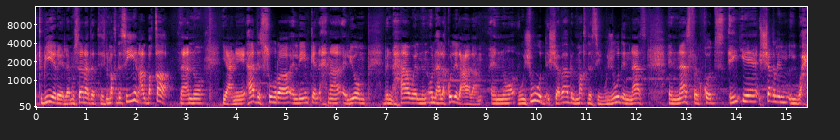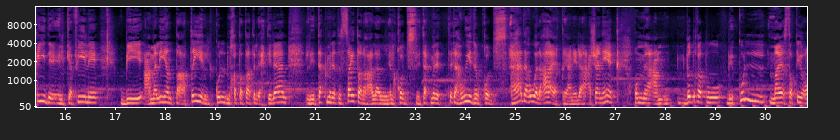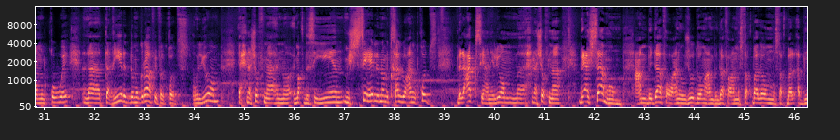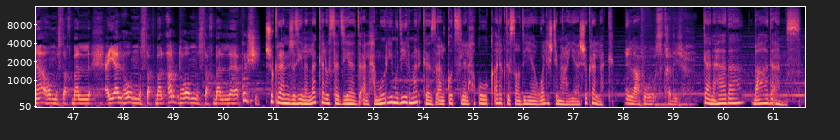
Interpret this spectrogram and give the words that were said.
كبيرة لمساندة المقدسيين على البقاء لأنه يعني هذه الصورة اللي يمكن إحنا اليوم بنحاول ننقلها لكل العالم إنه وجود الشباب المقدسي وجود الناس الناس في القدس هي الشغلة الوحيدة الكفيلة بعمليا تعطيل كل مخططات الاحتلال لتكملة السيطرة على القدس لتكملة تهويد القدس. هذا هو العائق يعني عشان هيك هم عم بيضغطوا بكل ما يستطيعوا من قوة لتغيير الديموغرافي في القدس. واليوم إحنا شفنا إنه المقدسيين مش سهل إنهم يتخلوا عن القدس. بالعكس يعني اليوم إحنا شفنا بأجسامهم عم بدافعوا عن وجودهم عم بدافعوا عن مستقبلهم مستقبل أبنائهم مستقبل عيالهم مستقبل أرضهم مستقبل كل شيء. شكرا جزيلا لك الأستاذ زياد الحموري مدير مركز القدس للحقوق الاقتصادية والاجتماعية. شكرا لك. العفو ست خديجة. كان هذا بعد أمس.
